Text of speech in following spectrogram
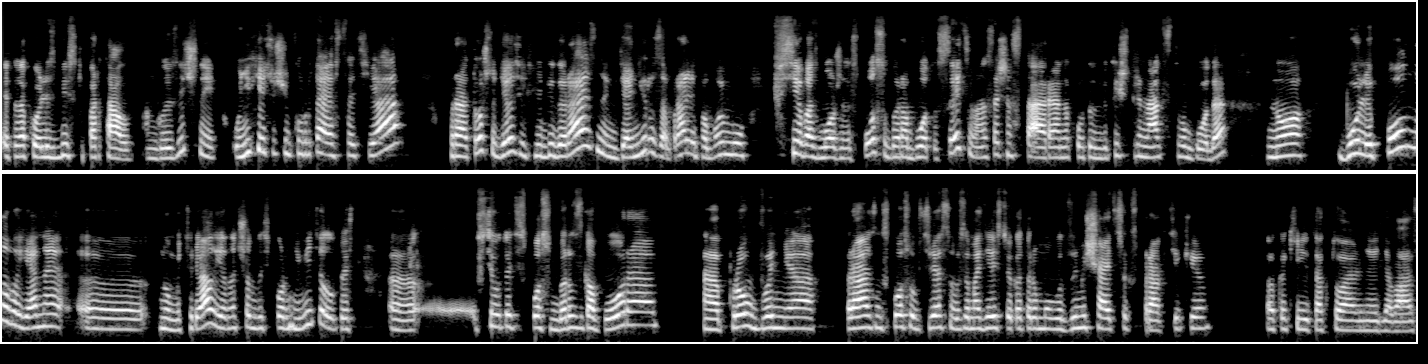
это такой лесбийский портал англоязычный, у них есть очень крутая статья про то, что делать их либидо разные, где они разобрали, по-моему, все возможные способы работы с этим. Она достаточно старая, она какого-то 2013 года, но более полного я на, э, ну, материал я насчет до сих пор не видела, то есть э, все вот эти способы разговора, э, пробования разных способов телесного взаимодействия, которые могут замещать секс-практики, какие-то актуальные для вас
